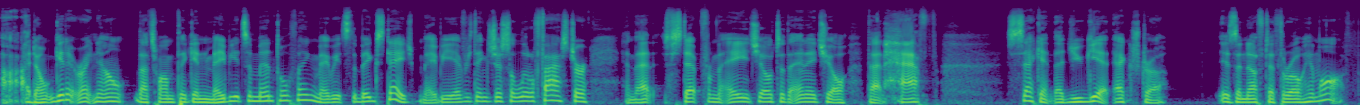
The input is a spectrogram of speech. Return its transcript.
I don't get it right now. That's why I'm thinking maybe it's a mental thing. Maybe it's the big stage. Maybe everything's just a little faster. And that step from the AHL to the NHL, that half second that you get extra, is enough to throw him off.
